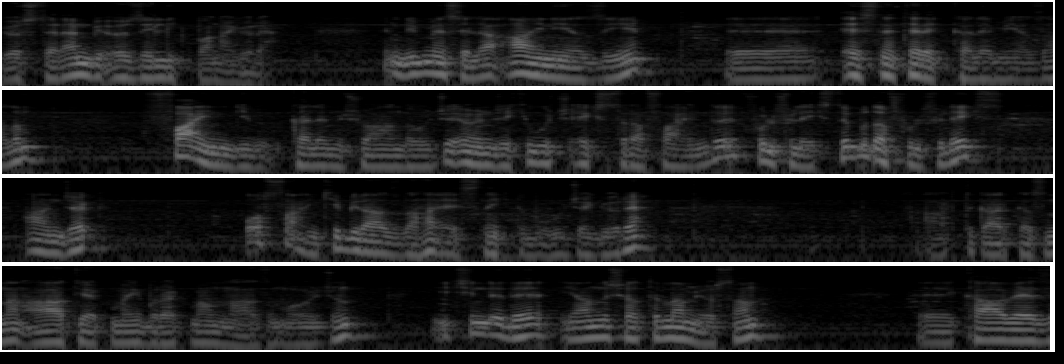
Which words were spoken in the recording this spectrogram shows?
gösteren bir özellik bana göre. Şimdi mesela aynı yazıyı e, esneterek kalemi yazalım. Fine gibi kalemi şu anda ucu. Önceki uç extra fine'dı. Full flex'ti. Bu da full flex. Ancak o sanki biraz daha esnekti bu uca göre. Artık arkasından ağıt yakmayı bırakmam lazım o ucun. İçinde de yanlış hatırlamıyorsam e, KVZ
